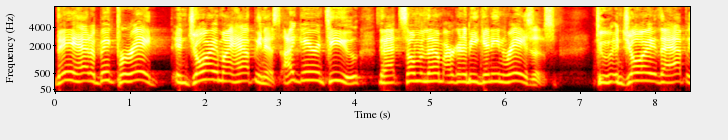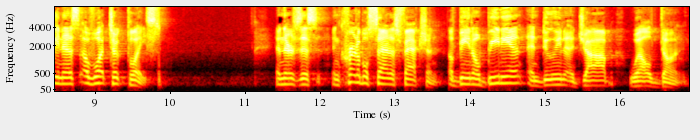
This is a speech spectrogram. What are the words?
They had a big parade. Enjoy my happiness. I guarantee you that some of them are going to be getting raises to enjoy the happiness of what took place. And there's this incredible satisfaction of being obedient and doing a job well done.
